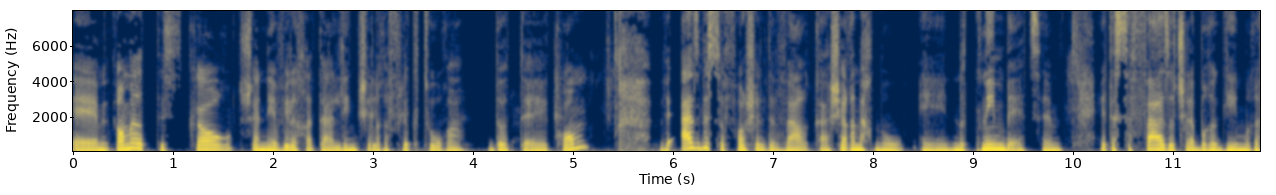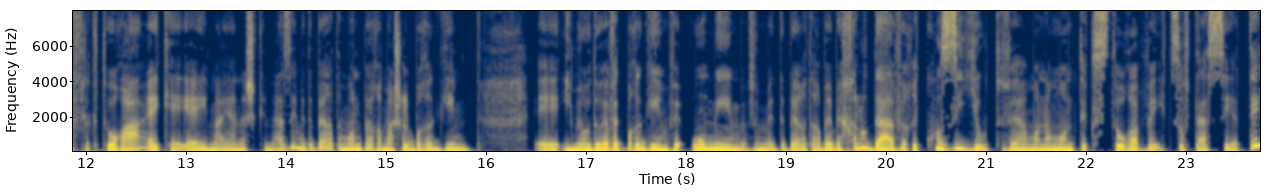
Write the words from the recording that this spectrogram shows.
אמ, עומר, תזכור שאני אביא לך את הלינק של רפלקטורה.com. ואז בסופו של דבר, כאשר אנחנו אה, נותנים בעצם את השפה הזאת של הברגים, רפלקטורה, a.k.a מעיין אשכנזי, מדברת המון ברמה של ברגים. אה, היא מאוד אוהבת ברגים ואומים, ומדברת הרבה בחלודה וריכוזיות, והמון המון טקסטורה ועיצוב תעשייתי,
